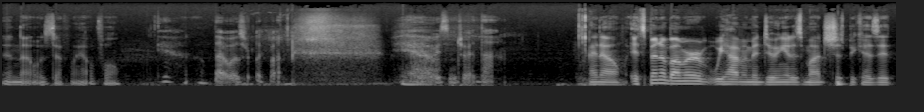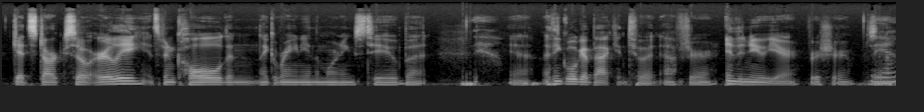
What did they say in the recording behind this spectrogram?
and that was definitely helpful. Yeah. That was really fun. Yeah. I always enjoyed that. I know. It's been a bummer we haven't been doing it as much just because it gets dark so early. It's been cold and like rainy in the mornings too, but Yeah. Yeah, I think we'll get back into it after in the new year for sure. So. Yeah.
